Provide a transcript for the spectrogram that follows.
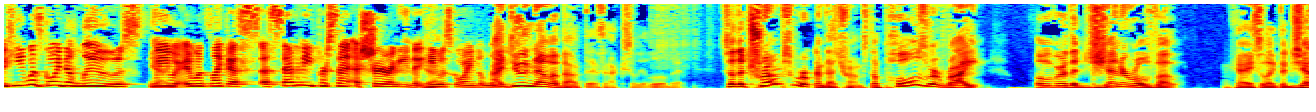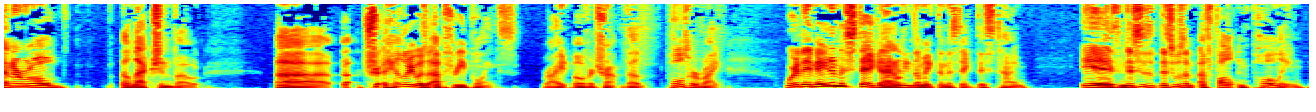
he was going to lose. Yeah, we, yeah. It was like a seventy percent assurity that he was going to lose. I do know about this actually a little bit. So the Trumps were not the Trumps. The polls were right over the general vote. Okay, so like the general election vote, uh, Tr- Hillary was up three points right over Trump. The polls were right. Where they made a mistake, and I don't think they'll make the mistake this time, is and this is this was a, a fault in polling.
